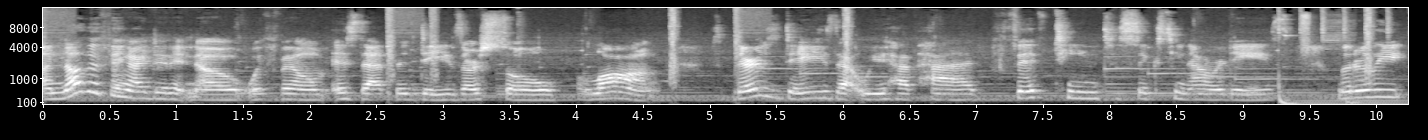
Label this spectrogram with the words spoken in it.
another thing I didn't know with film is that the days are so long. There's days that we have had 15 to 16 hour days. Literally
